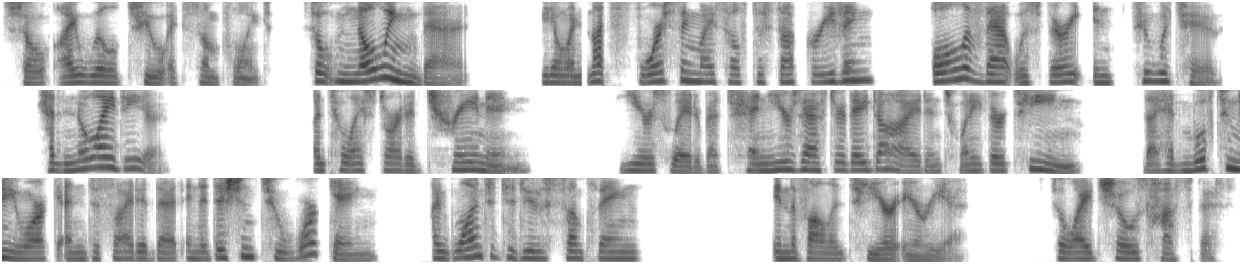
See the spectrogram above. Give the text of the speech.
So I will too at some point. So knowing that, you know, and not forcing myself to stop grieving, all of that was very intuitive. Had no idea until I started training years later, about 10 years after they died in 2013. I had moved to New York and decided that in addition to working, I wanted to do something in the volunteer area. So I chose hospice.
